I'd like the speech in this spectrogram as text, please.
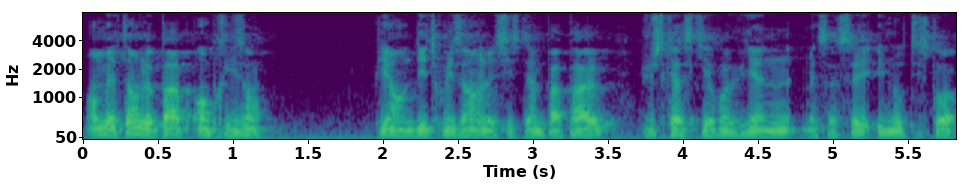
en mettant le pape en prison, puis en détruisant le système papal jusqu'à ce qu'il revienne, mais ça c'est une autre histoire.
